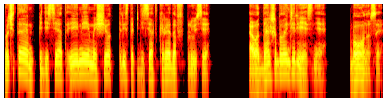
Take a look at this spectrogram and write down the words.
вычитаем 50 и имеем еще 350 кредов в плюсе. А вот дальше было интереснее. Бонусы.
